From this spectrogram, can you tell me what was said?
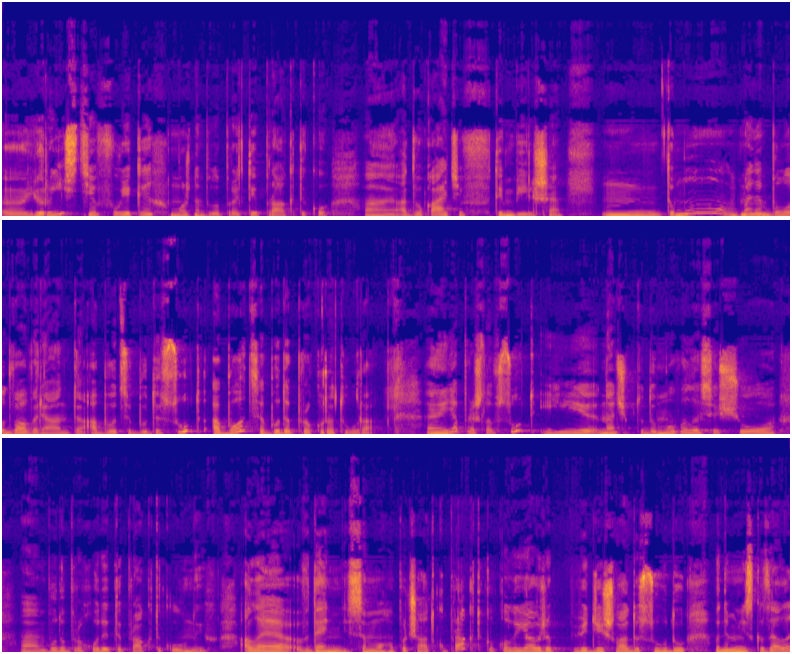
е, юристів, у яких можна було пройти практику, е, адвокатів тим більше. Тому в мене було два варіанти: або це буде суд, або це буде прокуратура. Е, я прийшла в суд і, начебто, домовилася, що буду проходити практику у них. Але в день самого початку практики, коли я вже підійшла до суду, вони мені сказали:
